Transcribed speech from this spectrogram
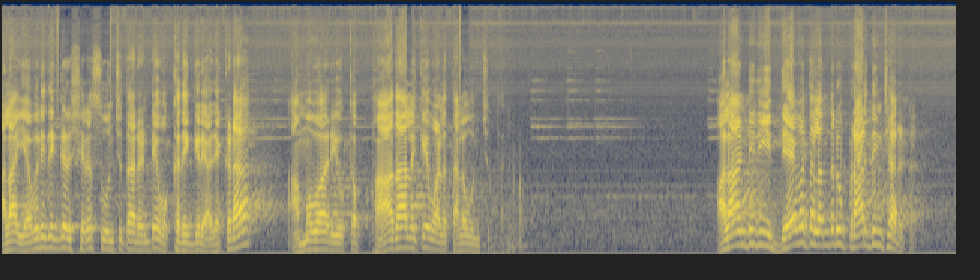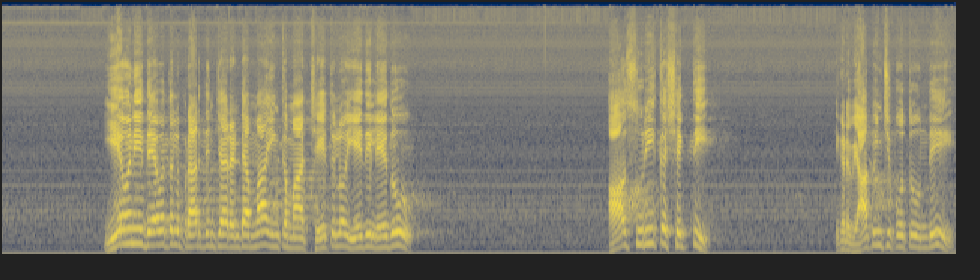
అలా ఎవరి దగ్గర శిరస్సు ఉంచుతారంటే ఒక్క దగ్గరే. అది ఎక్కడ? అమ్మవారి యొక్క పాదాలకే వాళ్ళ తల ఉంచుతారు. అలాంటిది దేవతలందరూ ప్రార్థించారట. ఏమని దేవతలు ప్రార్థించారంటే అమ్మా ఇంకా మా చేతిలో ఏది లేదు. ఆసురీక శక్తి ఇక్కడ వ్యాపించిపోతూ ఉంది.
